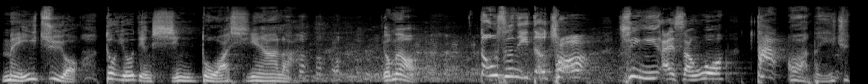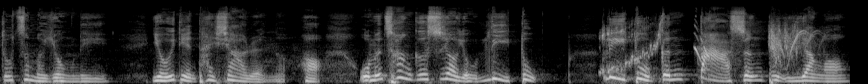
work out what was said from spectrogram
每一句哦都有点心多虾啦，有没有？都是你的错，轻易爱上我，大哇，每一句都这么用力，有一点太吓人了。哈，我们唱歌是要有力度，力度跟大声不一样哦。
